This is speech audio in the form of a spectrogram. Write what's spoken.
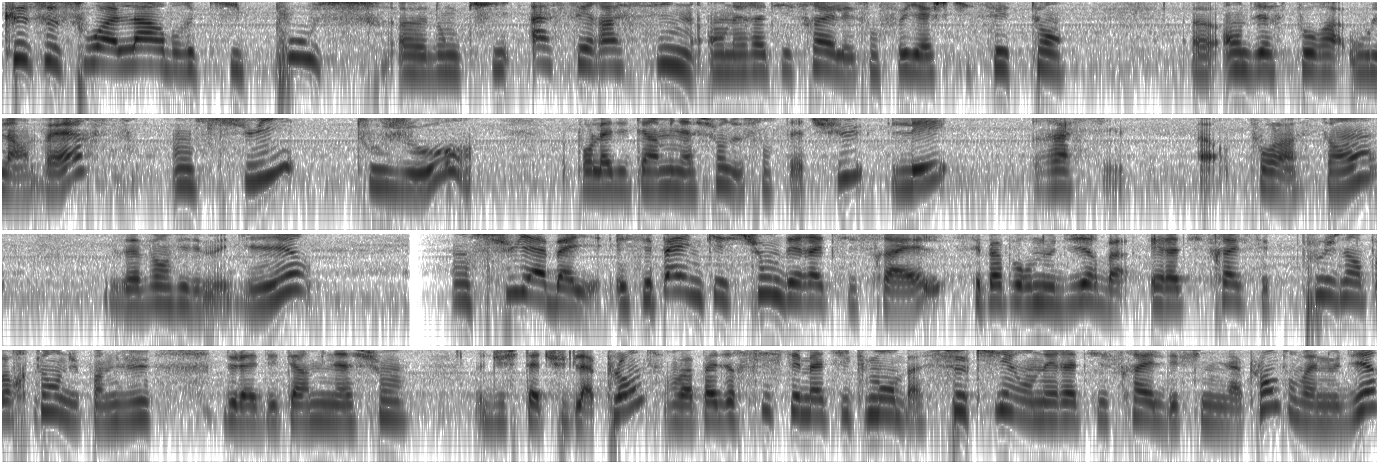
que ce soit l'arbre qui pousse, euh, donc qui a ses racines en Eretz Israël et son feuillage qui s'étend euh, en diaspora ou l'inverse, on suit toujours, pour la détermination de son statut, les racines. Alors pour l'instant, vous avez envie de me dire, on suit Abaye. Et c'est pas une question d'Eretz Israël, c'est pas pour nous dire, bah, Eretz Israël c'est plus important du point de vue de la détermination du statut de la plante. On va pas dire systématiquement bah, ce qui est en Eretz Israël définit la plante, on va nous dire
